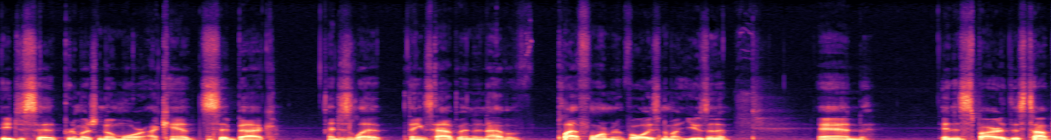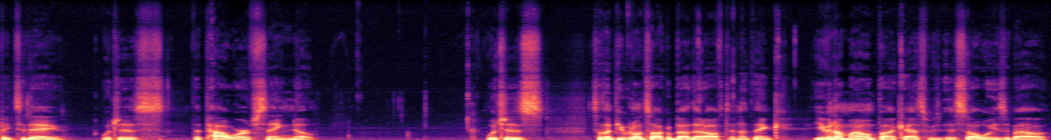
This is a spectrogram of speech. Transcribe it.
he just said pretty much no more. I can't sit back and just let things happen. And I have a platform and a voice, and I'm not using it. And it inspired this topic today, which is the power of saying no, which is something people don't talk about that often. I think even on my own podcast, it's always about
